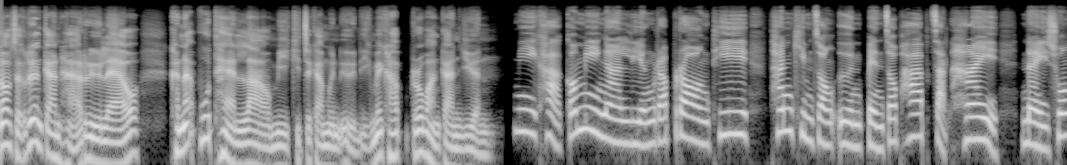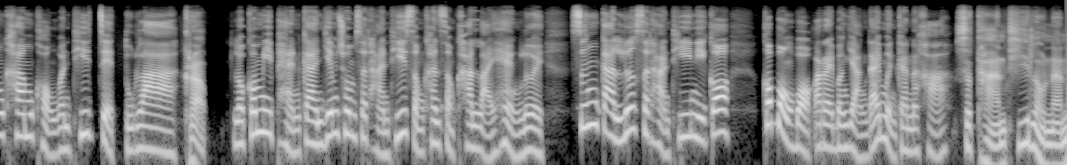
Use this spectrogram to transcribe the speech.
นอกจากเรื่องการหารือแล้ว คณะผู้แทนลาวมีกิจกรรมอื่น ๆ อีกไหมครับ ระหว่างการเยือน มีค่ะก็มีงานเลี้ยงรับรองที่ท่านคิมจองอึนเป็นเจ้าภาพจัดให้ในช่วงค่ำของวันที่ 7 ตุลาครับ แล้วก็มีแผนการเยี่ยมชมสถานที่สำคัญสำคัญหลายแห่งเลย ซึ่งการเลือกสถานที่นี้ก็ก็บ่งบอกอะไรบางอย่างได้เหมือนกันนะคะ สถานที่เหล่านั้น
